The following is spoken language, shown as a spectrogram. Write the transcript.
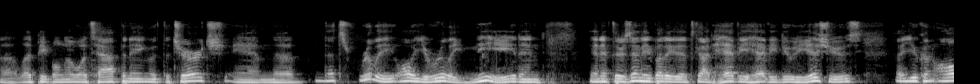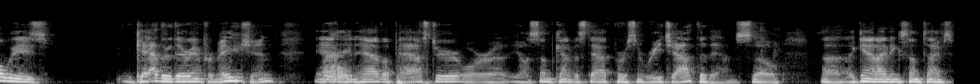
uh, let people know what's happening with the church, and uh, that's really all you really need. And and if there's anybody that's got heavy, heavy duty issues, uh, you can always gather their information and, Right. and have a pastor or a, you know some kind of a staff person reach out to them. So uh, again, I think sometimes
